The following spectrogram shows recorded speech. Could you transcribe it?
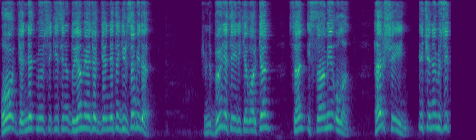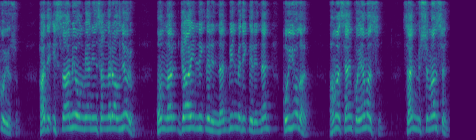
O cennet müzikisini duyamayacak cennete girse bile. Şimdi böyle tehlike varken sen İslami olan her şeyin içine müzik koyuyorsun. Hadi İslami olmayan insanları anlıyorum. Onlar cahilliklerinden, bilmediklerinden koyuyorlar. Ama sen koyamazsın. Sen Müslümansın.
